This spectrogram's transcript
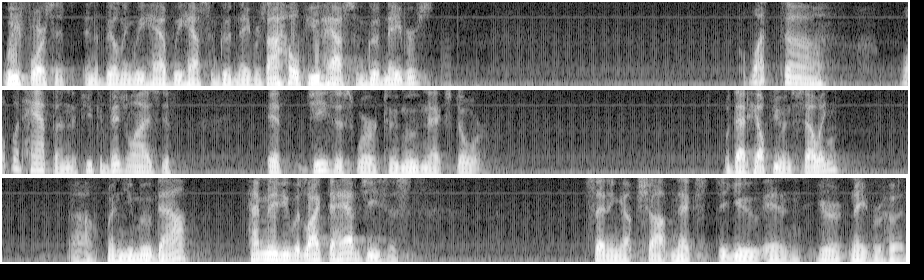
We're fortunate in the building we have, we have some good neighbors. I hope you have some good neighbors. What, uh, what would happen if you could visualize if, if Jesus were to move next door? Would that help you in selling uh, when you moved out? How many of you would like to have Jesus setting up shop next to you in your neighborhood?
